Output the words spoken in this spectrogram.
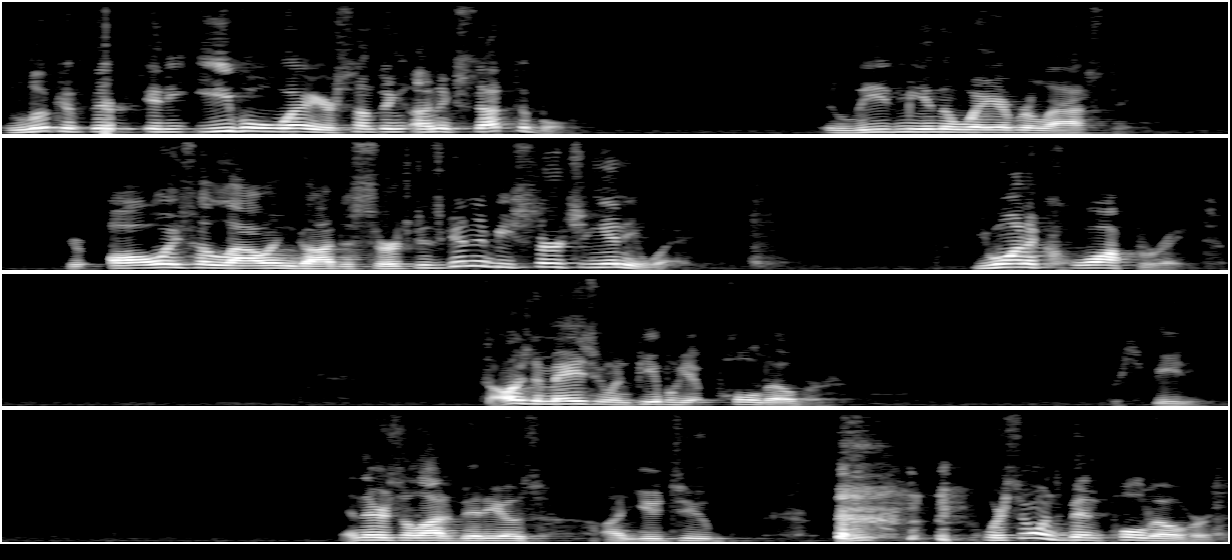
and look if there's any evil way or something unacceptable and lead me in the way everlasting. You're always allowing God to search because He's going to be searching anyway. You want to cooperate. It's always amazing when people get pulled over for speeding. And there's a lot of videos on YouTube where someone's been pulled over and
